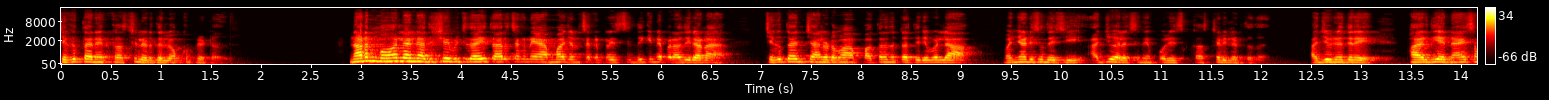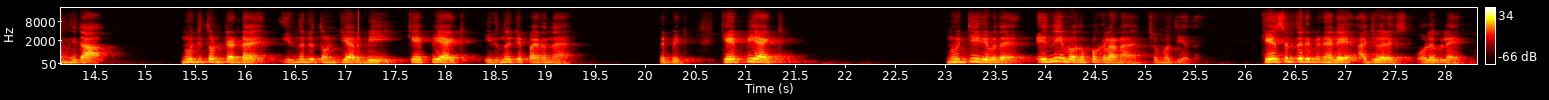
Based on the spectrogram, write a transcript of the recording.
ചെകുത്താനെ കസ്റ്റഡിയിലെടുത്ത് ലോക്കപ്പിലിട്ടത്. നടൻ മോഹൻലാലിനെ അധിക്ഷേപിച്ചതായി താരസംഘടനയായ അമ്മ ജനറൽ സെക്രട്ടറി സിദ്ദിഖിന്റെ പരാതിയിലാണ് ചെകുത്താൻ ചാനൽ ഉടമ പത്തനംതിട്ട തിരുവല്ല മഞ്ഞാടി സ്വദേശി അജു അലക്സിനെ പോലീസ് കസ്റ്റഡിയിലെടുത്തത്. അജുവിനെതിരെ ഭാരതീയ ന്യായ സംഹിത നൂറ്റി തൊണ്ണൂറ്റി രണ്ട് ഇരുന്നൂറ്റി തൊണ്ണൂറ്റിയാറ് ബി കെ പി ആക്ട് ഇരുന്നൂറ്റി പതിനൊന്ന് റിപ്പീറ്റ് കെ പി ആക്ട് നൂറ്റി ഇരുപത് എന്നീ വകുപ്പുകളാണ് ചുമത്തിയത്. കേസെടുത്തതിന് പിന്നാലെ അജു അലക്സ് ഒളിവിലായിരുന്നു.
